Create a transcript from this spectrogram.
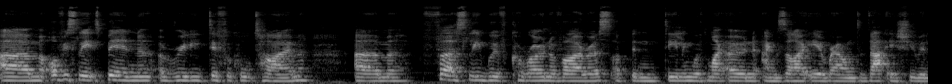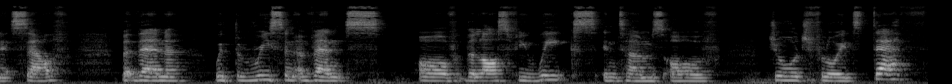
Um, obviously, it's been a really difficult time. Um, firstly, with coronavirus, I've been dealing with my own anxiety around that issue in itself. But then, with the recent events of the last few weeks, in terms of George Floyd's death,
